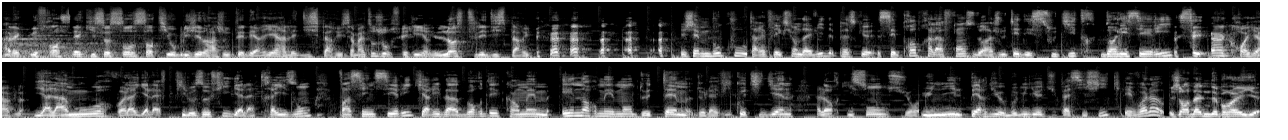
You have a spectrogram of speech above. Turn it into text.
Avec les Français qui se sont sentis obligés de rajouter derrière les disparus. Ça m'a toujours fait rire. Lost les disparus. J'aime beaucoup ta réflexion, David, parce que c'est propre à la France de rajouter des sous-titres dans les séries. C'est incroyable. Il y a l'amour, voilà, il y a la philosophie, il y a la trahison. Enfin, c'est une série qui arrive à aborder quand même énormément de thèmes de la vie quotidienne, alors qu'ils sont sur une île perdue au beau milieu du Pacifique. Et voilà. Jordan de Breuil,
